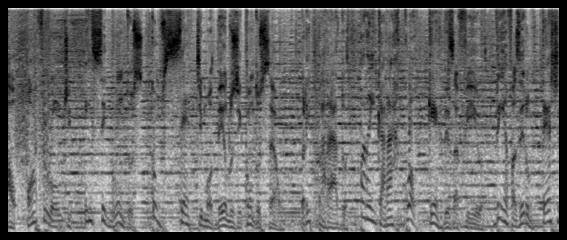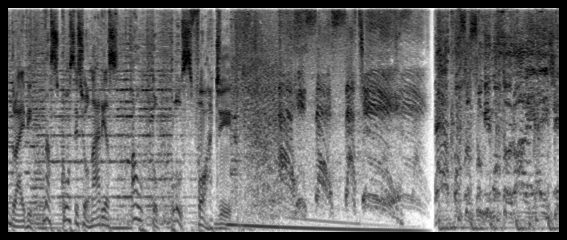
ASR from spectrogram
ao off-road em segundos, com sete modelos de condução. Preparado para encarar qualquer desafio. Venha fazer um test drive nas concessionárias Auto Plus Ford. RC7 É o Samsung, Motorola e LG.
